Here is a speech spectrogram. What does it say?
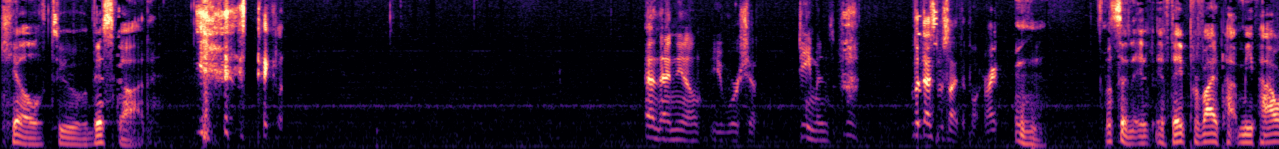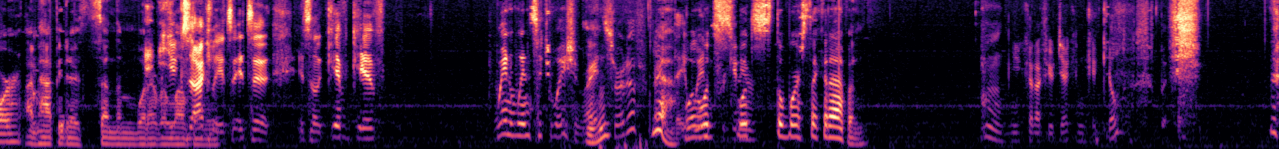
kill to this god. and then you know you worship demons, but that's beside the point, right? Listen, if, if they provide po- me power, I'm happy to send them whatever they exactly. It's it's a it's a give give win win situation, right? Mhm. Sort of. right? Yeah. They Well, what's getting- what's the worst that could happen? Hmm, you cut off your dick and get killed. But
